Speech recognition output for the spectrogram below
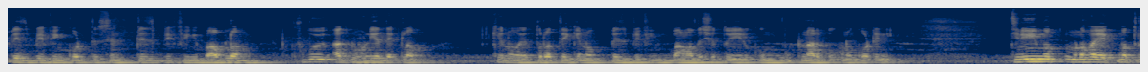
প্রেস ব্রিফিং করতেছেন। প্রেস ব্রিফিংয়ে ভাবলাম, খুবই আগ্রহ নিয়ে দেখলাম কেন, এত রাতে কেন প্রেস ব্রিফিং বাংলাদেশে তো এরকম ঘটনা আর কখনো ঘটেনি। তিনি মনে হয় একমাত্র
